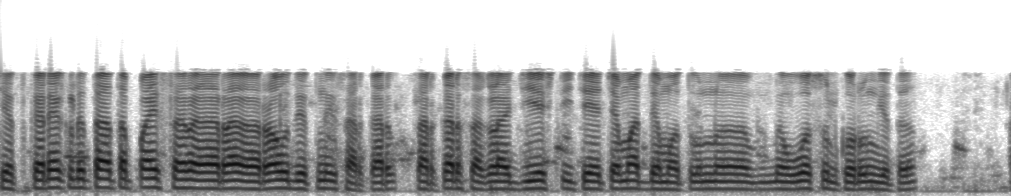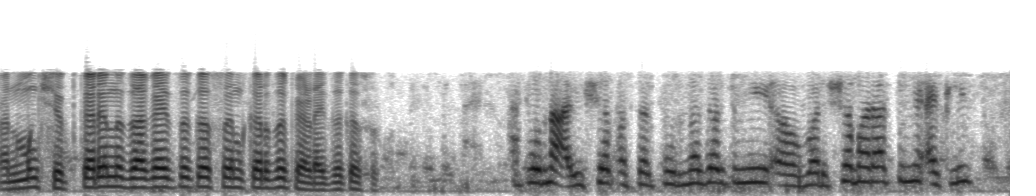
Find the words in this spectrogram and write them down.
शेतकऱ्याकडे तर आता पैसा रा- रा- राहू देत नाही सरकार. सरकार सगळा जीएसटीच्या याच्या माध्यमातून अं, वसूल करून घेतं. आणि मग शेतकऱ्यानं जगायचं कसं आणि कर्ज फेडायचं कसं? पूर्ण आयुष्य असं पूर्ण जर तुम्ही वर्षभरात तुम्ही ऍटलीस्ट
